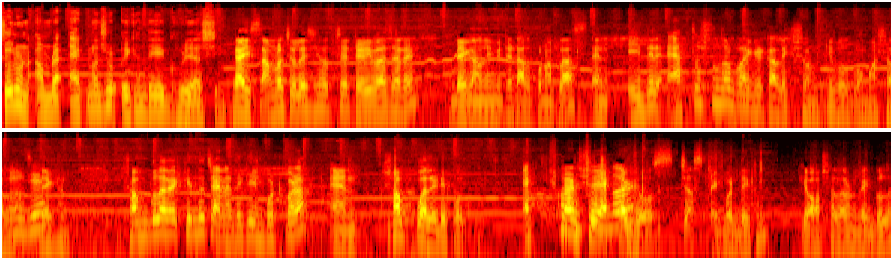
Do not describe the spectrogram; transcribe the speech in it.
চলুন আমরা এক নজর ওইখান থেকে ঘুরে আসি। গাইস আমরা চলে এসেছি হচ্ছে টেরি বাজারে bag unlimited Alpana plus and এইদের এত সুন্দর ব্যাগের কালেকশন কি বলব মাশাআল্লাহ দেখেন। সবগুলা ব্যাগ কিন্তু চায়না থেকে ইম্পোর্ট করা এন্ড সব কোয়ালিটি ফুল একটার চেয়ে একটা জোস জাস্ট একবার দেখুন কি অসাধারণ ব্যাগগুলো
